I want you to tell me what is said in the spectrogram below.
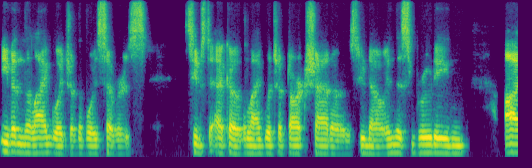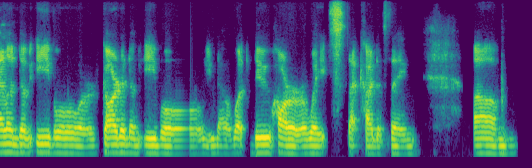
even the language of the voiceovers seems to echo the language of dark shadows you know in this brooding island of evil or garden of evil you know what new horror awaits that kind of thing. Um,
